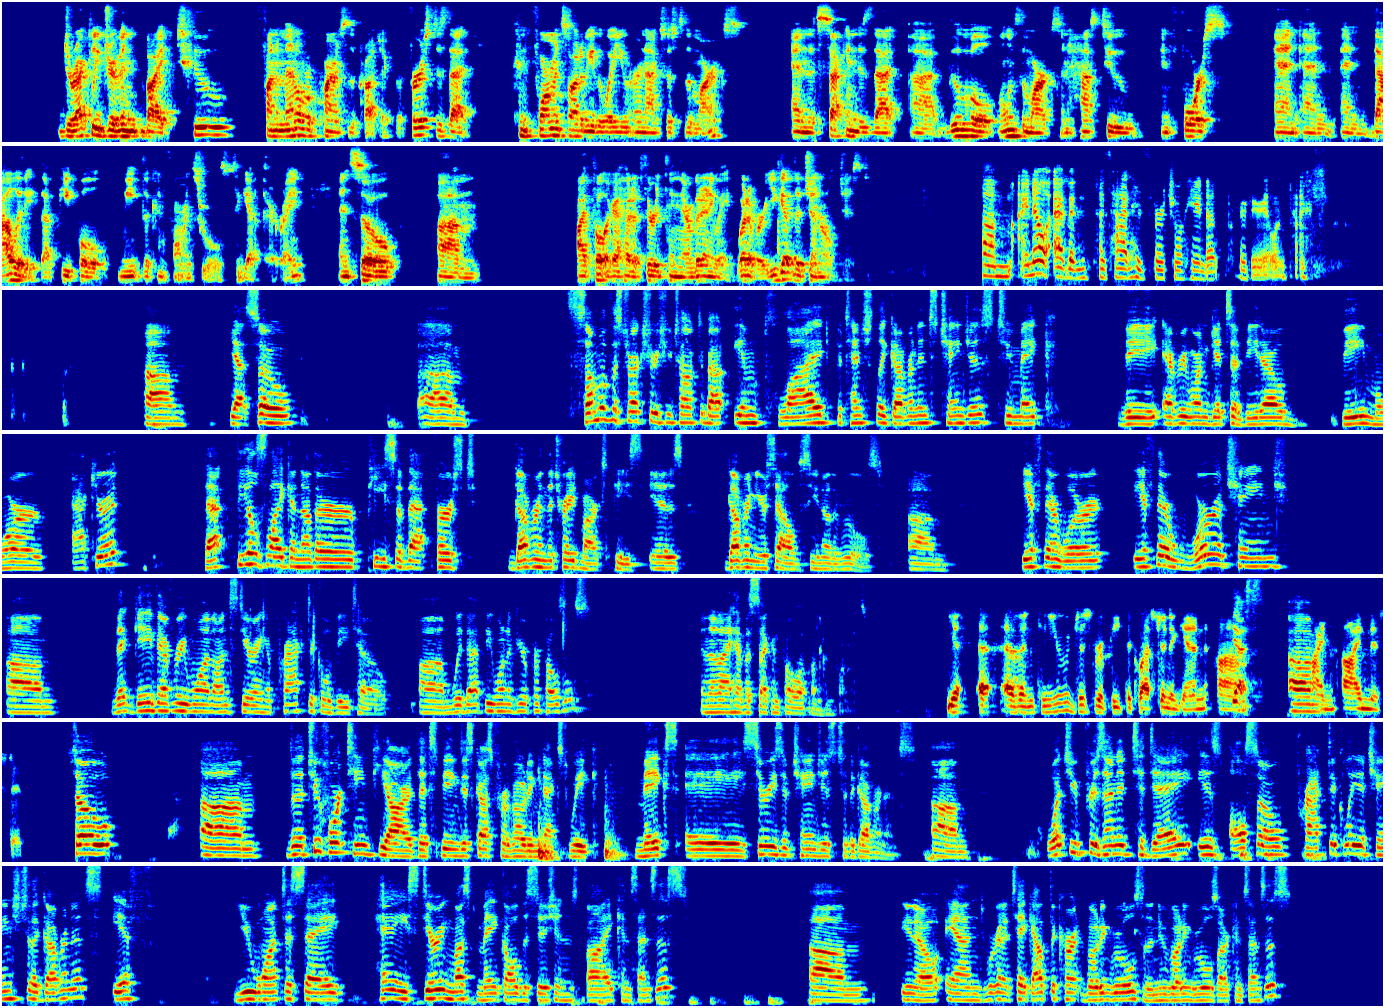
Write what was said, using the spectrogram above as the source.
directly driven by two fundamental requirements of the project. The first is that conformance ought to be the way you earn access to the marks. And the second is that uh, Google owns the marks and has to enforce and, and, and validate that people meet the conformance rules to get there, right? And so um, I felt like I had a third thing there, but anyway, whatever. You get the general gist. Um, I know Evan has had his virtual hand up for a very long time. Um, yeah, so um, some of the structures you talked about implied potentially governance changes to make the everyone gets a veto be more accurate. That feels like another piece of that first govern the trademarks piece is govern yourselves so you know the rules. Um, if there were if there were a change um, that gave everyone on steering a practical veto, um, would that be one of your proposals? And then I have a second follow-up on conformance. Yeah, Evan, can you just repeat the question again? Um, yes. Um, I, I missed it. So um, the 214 PR that's being discussed for voting next week makes a series of changes to the governance. Um, what you've presented today is also practically a change to the governance if you want to say, hey, steering must make all decisions by consensus. Um, you know, and we're going to take out the current voting rules. And the new voting rules are consensus.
